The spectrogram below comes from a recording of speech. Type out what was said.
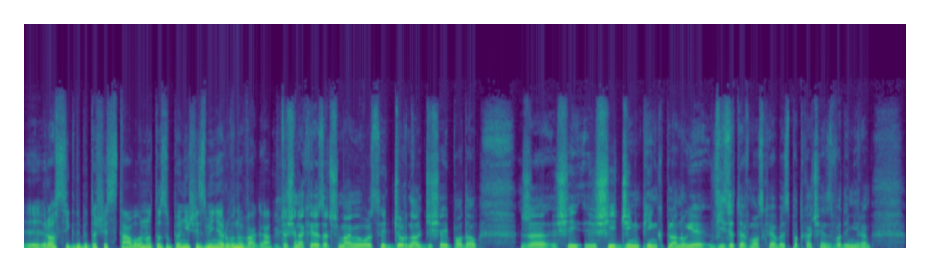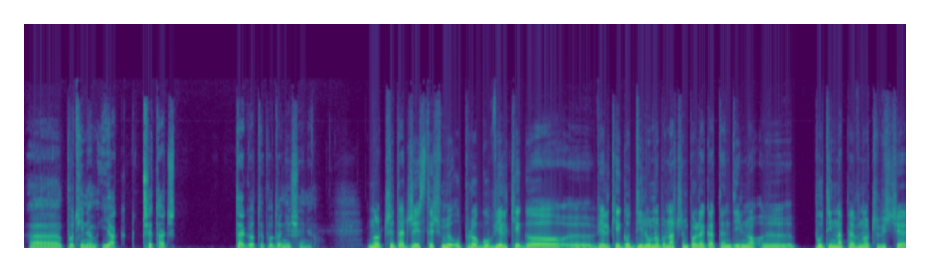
y, Rosji. Gdyby to się stało, no to zupełnie się zmienia równowaga. I to się na chwilę zatrzymajmy. Wall Street Journal dzisiaj podał, że Xi, Xi Jinping planuje wizytę w Moskwie, aby spotkać się z Władimirem e, Putinem. Jak czytać tego typu doniesienia? No, czytać, że jesteśmy u progu wielkiego, y, wielkiego dealu, no bo na czym polega ten deal? No, y, Putin na pewno oczywiście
